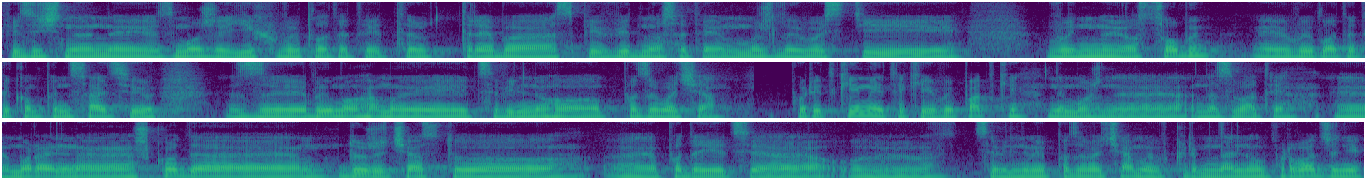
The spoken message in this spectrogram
фізично не зможе їх виплатити. Тут треба співвідносити можливості винної особи е, виплатити компенсацію з вимогами цивільного позивача. Порідкими такі випадки не можна назвати. Е, Моральна шкода дуже часто е, подається е, цивільними позивачами в кримінальному провадженні,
